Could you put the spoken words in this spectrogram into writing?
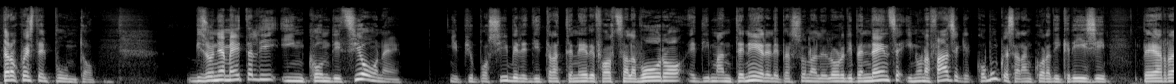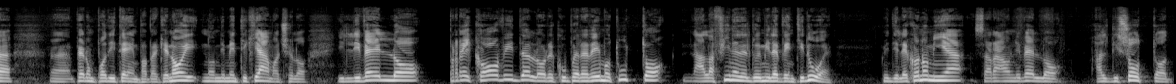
però questo è il punto. Bisogna metterli in condizione il più possibile di trattenere forza lavoro e di mantenere le persone alle loro dipendenze in una fase che comunque sarà ancora di crisi per, eh, per un po' di tempo, perché noi non dimentichiamocelo, il livello pre-Covid lo recupereremo tutto alla fine del 2022 quindi l'economia sarà a un livello al di sotto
